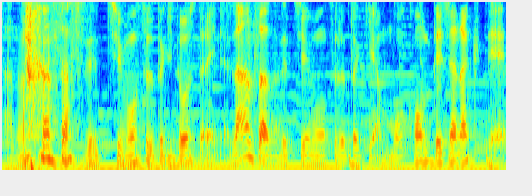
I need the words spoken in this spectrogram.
あの ランサーズで注文するときどうしたらいいんだ？よランサーズで注文するときはもうコンペじゃなくて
